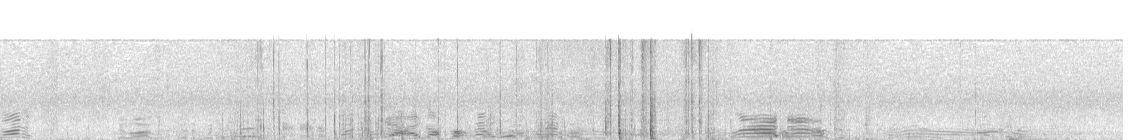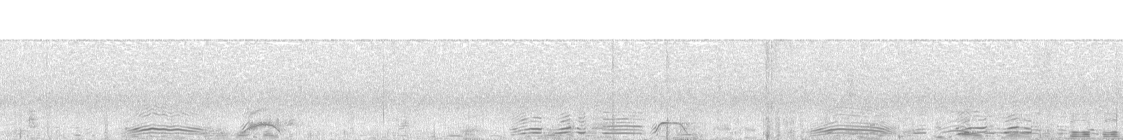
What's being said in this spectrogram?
Got it. Yo lo hago, yo te pucho. Yeah, I got frostbite. Ah, no. is all snow. No, I'm falling.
